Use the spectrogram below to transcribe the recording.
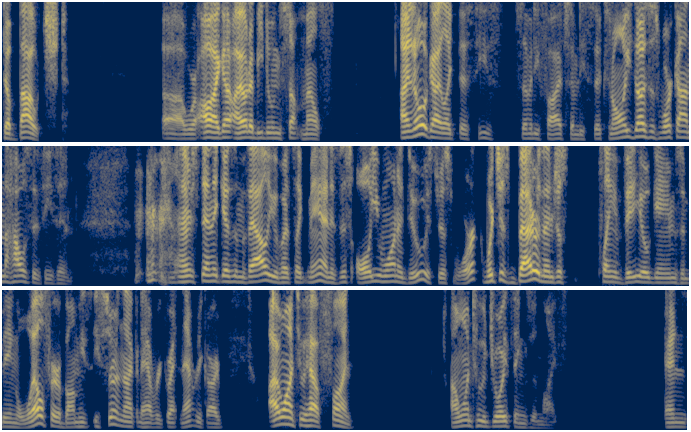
debauched. Uh, where oh, I got I ought to be doing something else. I know a guy like this. He's 75, 76, and all he does is work on the houses he's in. I understand that gives him value, but it's like, man, is this all you want to do? Is just work, which is better than just playing video games and being a welfare bum. He's he's certainly not going to have regret in that regard. I want to have fun. I want to enjoy things in life and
